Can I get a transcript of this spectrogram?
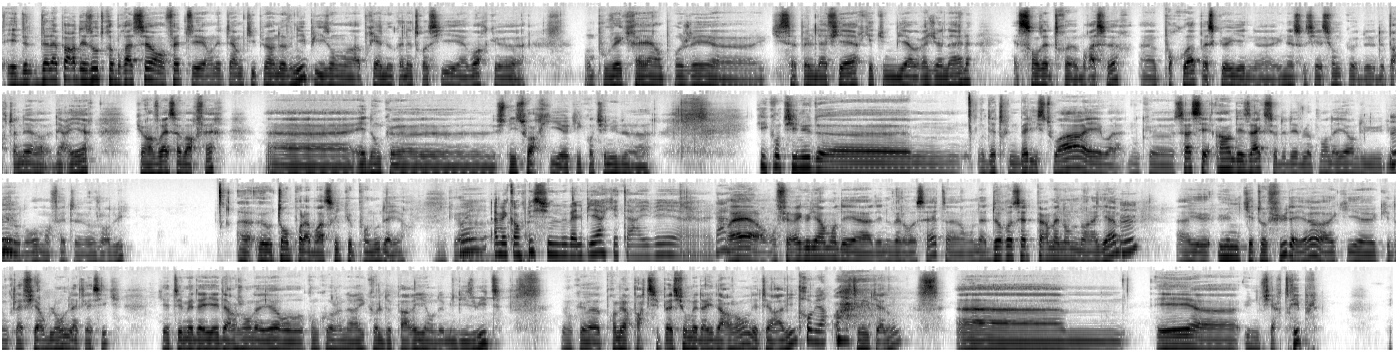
et de, la part des autres brasseurs, en fait, on était un petit peu un ovni, puis ils ont appris à nous connaître aussi et à voir que on pouvait créer un projet qui s'appelle La Fière, qui est une bière régionale sans être brasseur. Euh, pourquoi? Parce qu'il y a une, une association de, de, de, partenaires derrière qui ont un vrai savoir-faire. Euh, et donc, euh, c'est une histoire qui, qui continue de qui continue de d'être une belle histoire et voilà donc euh, ça c'est un des axes de développement d'ailleurs du, du mmh. en fait euh, aujourd'hui autant pour la brasserie que pour nous d'ailleurs oui, avec en plus une nouvelle bière qui est arrivée là. Ouais, alors on fait régulièrement des, des, nouvelles recettes. On a deux recettes permanentes dans la gamme. Mmh. Euh, une qui est au fût d'ailleurs, euh, qui, euh, qui, est donc la fière blonde, la classique, qui a été médaillée d'argent d'ailleurs au concours généricole de Paris en 2018. Donc première participation, médaille d'argent, on était ravis. Trop bien. C'était canon. Euh, et une fière triple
